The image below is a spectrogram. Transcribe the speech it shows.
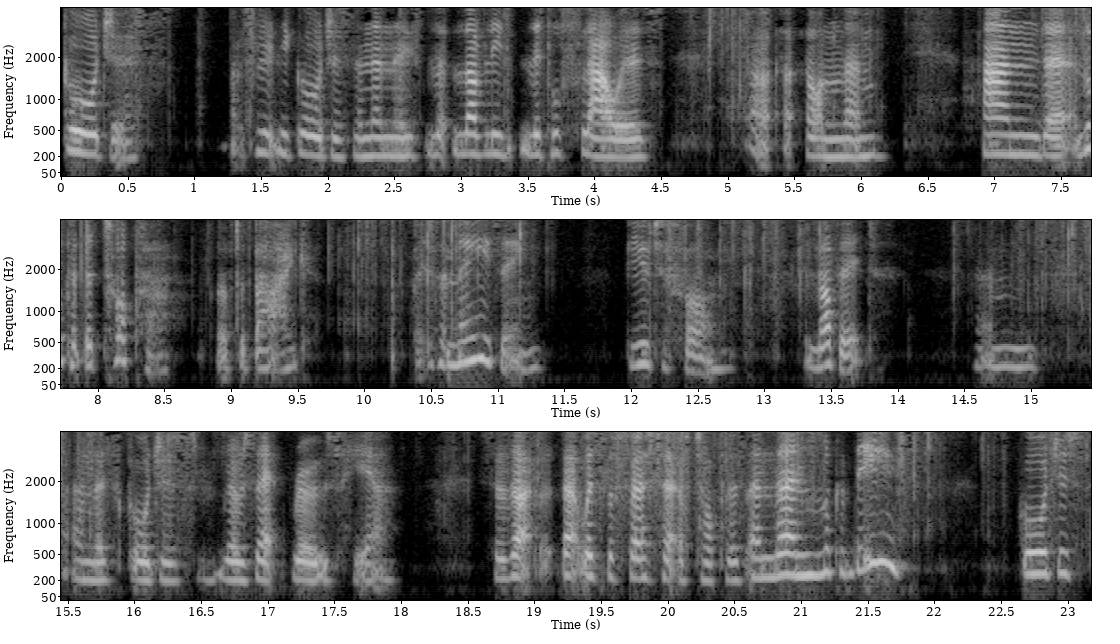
gorgeous, absolutely gorgeous. And then these lovely little flowers uh, uh, on them. And uh, look at the topper of the bag. It's amazing, beautiful. Love it. Um, and this gorgeous rosette rose here. So that that was the first set of toppers. And then look at these. Gorgeous.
